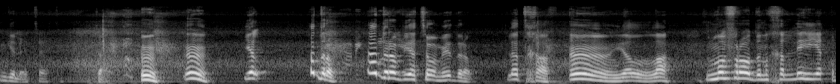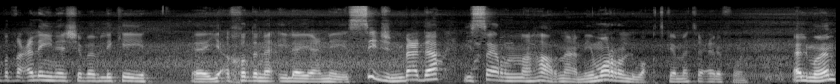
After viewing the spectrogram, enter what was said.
انقلع تعال تعال. أه، يلا اضرب اضرب يا تومي اضرب. لا تخاف. أه يلا. المفروض نخليه يقبض علينا شباب لكي آه، يأخذنا إلى يعني السجن. بعدها يصير النهار نعم يمر الوقت كما تعرفون. المهم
